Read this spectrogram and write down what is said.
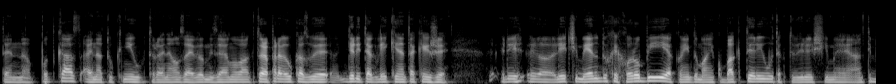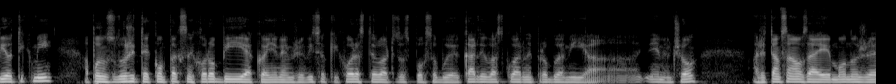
ten podcast, aj na tú knihu, ktorá je naozaj veľmi zaujímavá, ktorá práve ukazuje, delí tak lieky na také, že liečíme jednoduché choroby, ako niekto má nejakú baktériu, tak to vyriešime antibiotikmi a potom sú zložité komplexné choroby, ako ja neviem, že vysoký cholesterol, čo to spôsobuje kardiovaskulárne problémy a neviem čo. A že tam sa naozaj možno, že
